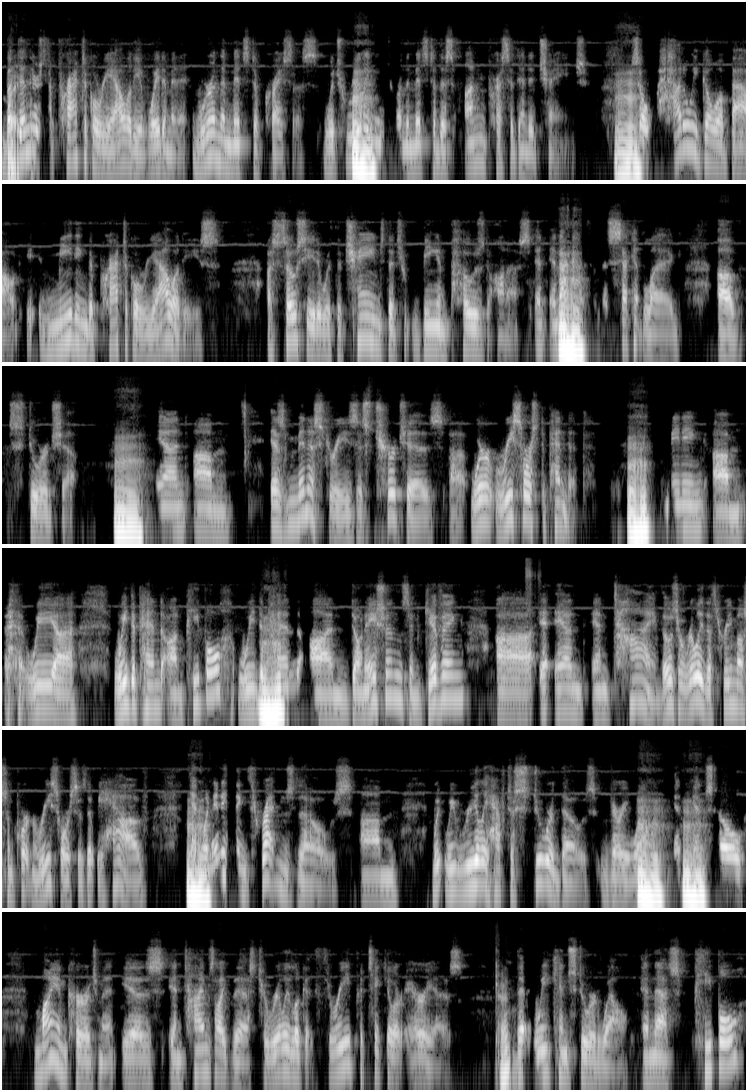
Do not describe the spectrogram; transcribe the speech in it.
But Right. then there's the practical reality of wait a minute, we're in the midst of crisis, which really Mhm. means we're in the midst of this unprecedented change. Mm, So, how do we go about meeting the practical realities associated with the change that's being imposed on us? And, and that Mhm. comes from the second leg of stewardship. mm, And um, as ministries, as churches, uh, we're resource dependent, hmm meaning um, we uh, we depend on people, we Mhm. depend on donations and giving, uh, and and time. Those are really the three most important resources that we have. And Mhm. when anything threatens those, um, we, we really have to steward those very well. Mhm. And, and Mhm. so, my encouragement is in times like this to really look at three particular areas Okay. that we can steward well, and that's people,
